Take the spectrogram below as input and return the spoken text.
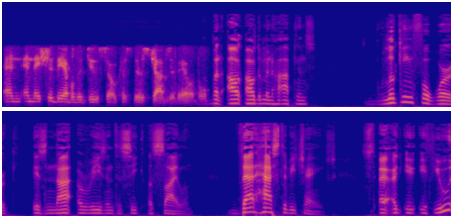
and and they should be able to do so because there's jobs available. But Alderman Hopkins, looking for work is not a reason to seek asylum. That has to be changed. Uh, uh, If you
